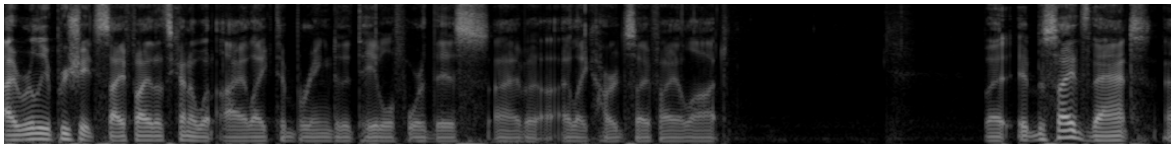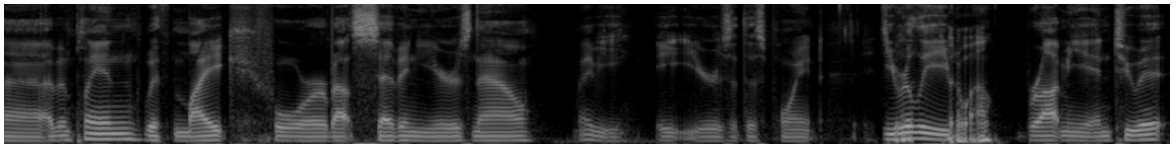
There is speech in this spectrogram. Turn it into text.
I really appreciate sci-fi. That's kind of what I like to bring to the table for this. I have a, I like hard sci-fi a lot. But it, besides that, uh, I've been playing with Mike for about seven years now, maybe eight years at this point. It's He been- really been brought me into it,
